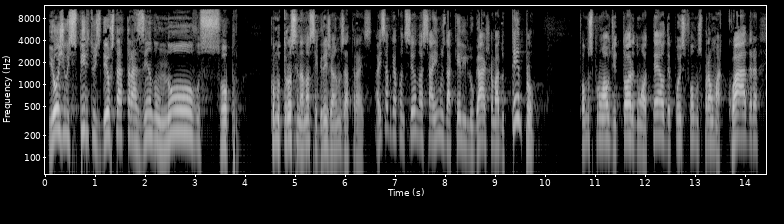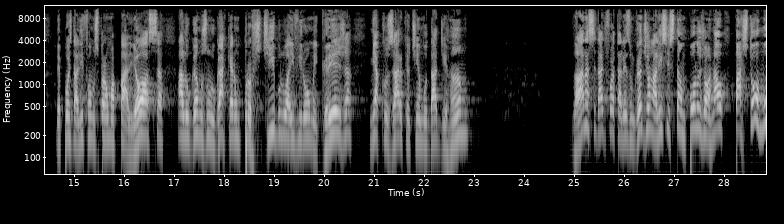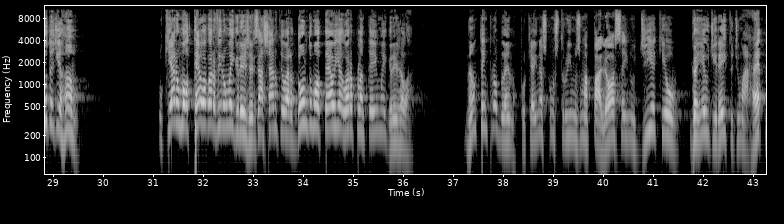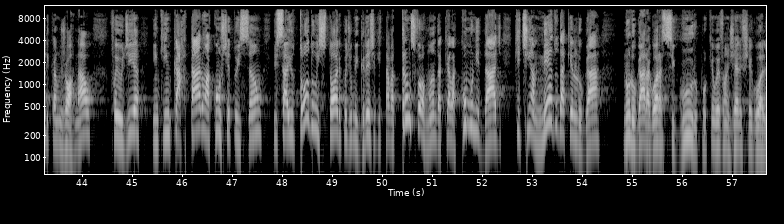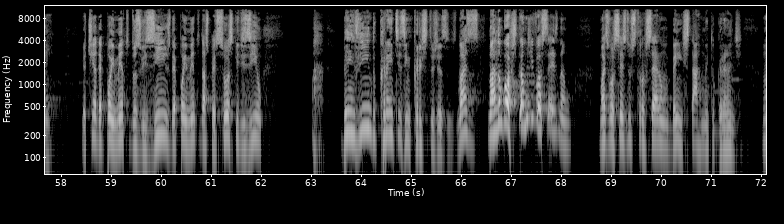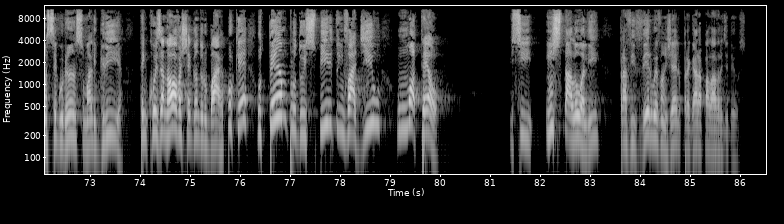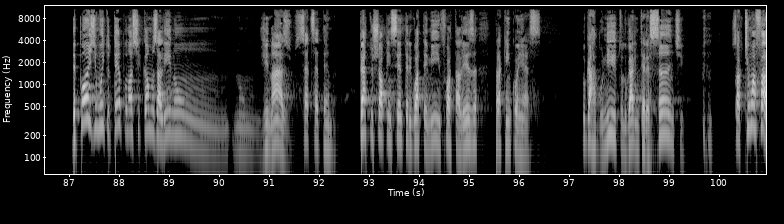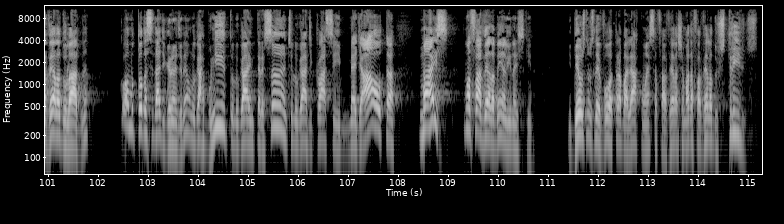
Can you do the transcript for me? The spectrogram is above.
E hoje o Espírito de Deus está trazendo um novo sopro, como trouxe na nossa igreja anos atrás. Aí sabe o que aconteceu? Nós saímos daquele lugar chamado templo, fomos para um auditório de um hotel, depois fomos para uma quadra, depois dali fomos para uma palhoça, alugamos um lugar que era um prostíbulo, aí virou uma igreja, me acusaram que eu tinha mudado de ramo. Lá na cidade de Fortaleza, um grande jornalista estampou no jornal: Pastor muda de ramo. O que era um motel agora virou uma igreja. Eles acharam que eu era dono do motel e agora plantei uma igreja lá. Não tem problema, porque aí nós construímos uma palhoça e no dia que eu ganhei o direito de uma réplica no jornal, foi o dia em que encartaram a Constituição e saiu todo o histórico de uma igreja que estava transformando aquela comunidade que tinha medo daquele lugar num lugar agora seguro, porque o Evangelho chegou ali. Eu tinha depoimento dos vizinhos, depoimento das pessoas que diziam: Bem-vindo, crentes em Cristo Jesus. Nós, nós não gostamos de vocês, não, mas vocês nos trouxeram um bem-estar muito grande, uma segurança, uma alegria. Tem coisa nova chegando no bairro. Porque o templo do Espírito invadiu um motel e se instalou ali para viver o Evangelho, pregar a palavra de Deus. Depois de muito tempo, nós ficamos ali num, num ginásio, 7 de setembro, perto do shopping center Iguatemi, em Fortaleza, para quem conhece. Lugar bonito, lugar interessante. Só que tinha uma favela do lado, né? Como toda cidade grande, né? Um lugar bonito, lugar interessante, lugar de classe média alta, mas uma favela bem ali na esquina. E Deus nos levou a trabalhar com essa favela chamada Favela dos Trilhos.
